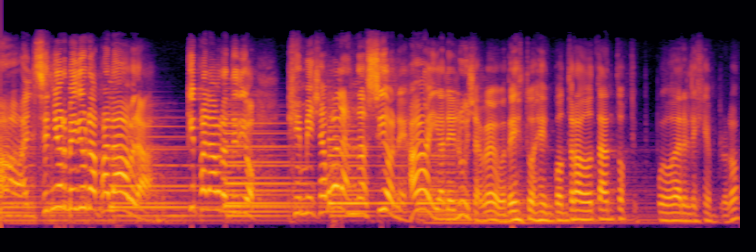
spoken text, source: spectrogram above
Ah, el Señor me dio una palabra. ¿Qué palabra te dio? Que me llamó a las naciones. Ay, aleluya. De esto he encontrado tantos que puedo dar el ejemplo, ¿no?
